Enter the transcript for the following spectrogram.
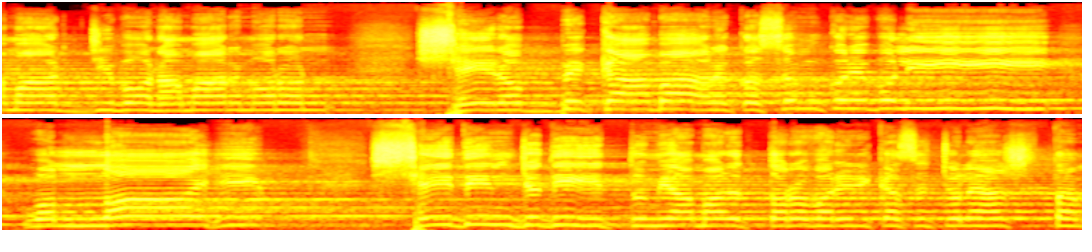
আমার জীবন, আমার মরণ সে রব্বে কাবার কসম করে বলি সেই দিন যদি তুমি আমার তরবারির কাছে চলে আসতাম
